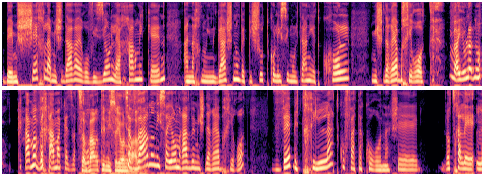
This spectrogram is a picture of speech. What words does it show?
בהמשך למשדר האירוויזיון, לאחר מכן, אנחנו הנגשנו בפישוט קולי סימולטני את כל משדרי הבחירות, והיו לנו כמה וכמה כזכור. צברתי ניסיון צברנו רב. צברנו ניסיון רב במשדרי הבחירות, ובתחילת תקופת הקורונה, שלא צריכה ל, ל,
